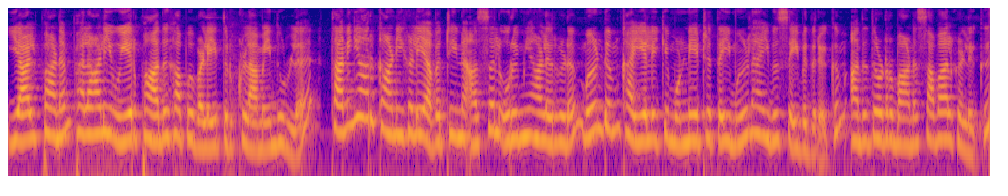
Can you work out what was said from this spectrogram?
யாழ்ப்பாணம் பலாளி உயர் பாதுகாப்பு வளையத்திற்குள் அமைந்துள்ள தனியார் காணிகளை அவற்றின் அசல் உரிமையாளர்களிடம் மீண்டும் கையளிக்கும் முன்னேற்றத்தை மீளாய்வு செய்வதற்கும் அது தொடர்பான சவால்களுக்கு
